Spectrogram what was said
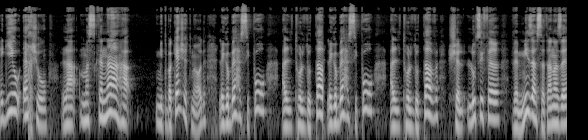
הגיעו איכשהו למסקנה המתבקשת מאוד לגבי הסיפור על תולדותיו, לגבי הסיפור על תולדותיו של לוציפר ומי זה השטן הזה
